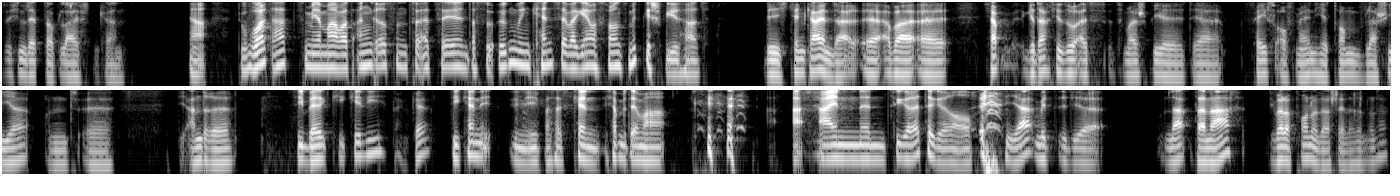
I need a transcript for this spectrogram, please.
sich einen Laptop leisten kann. Du wolltest, hast mir mal was angerissen zu erzählen, dass du irgendwen kennst, der bei Game of Thrones mitgespielt hat. Nee, ich kenne keinen da. Äh, aber äh, ich habe gedacht, hier so als zum Beispiel der Face-Off-Man, hier Tom Vlaschia und äh, die andere, Sibel Kikili, danke, die kenne ich, nee, was heißt kennen? Ich habe mit der mal eine Zigarette geraucht. ja, mit der, na, danach, die war doch Pornodarstellerin, oder?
